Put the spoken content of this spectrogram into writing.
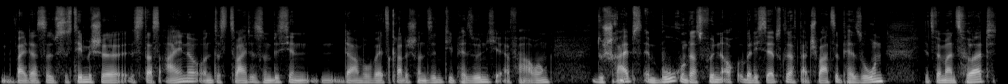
weil das Systemische ist das eine und das zweite ist so ein bisschen da, wo wir jetzt gerade schon sind, die persönliche Erfahrung. Du schreibst im Buch, und du hast vorhin auch über dich selbst gesagt, als schwarze Person. Jetzt, wenn man es hört,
